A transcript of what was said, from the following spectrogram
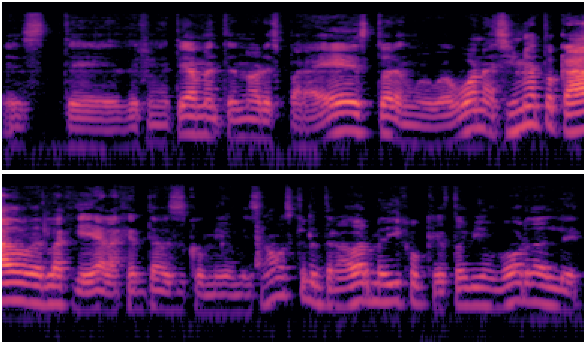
este, definitivamente no eres para esto, eres muy huevona. Sí me ha tocado verla que llega la gente a veces conmigo me dice, no, es que el entrenador me dijo que estoy bien gorda, el de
